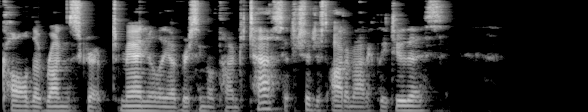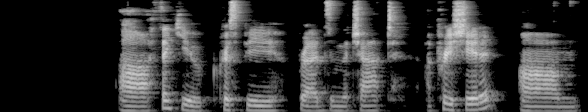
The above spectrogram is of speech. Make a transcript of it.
call the run script manually every single time to test. It should just automatically do this. Uh, thank you, Crispy Breads in the chat. Appreciate it. Um,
